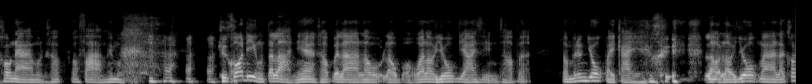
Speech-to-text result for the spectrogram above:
เข้านาหมดครับเข้าฟาร์มให้หมด คือข้อดีของตลาดเนี่ยครับเวลาเราเราบอกว่าเราโยกย้ายสินทรัพย์อะเราไม่ต้องโยกไปไกลก็คือ เราอืมเราโยกมาแล้วก็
